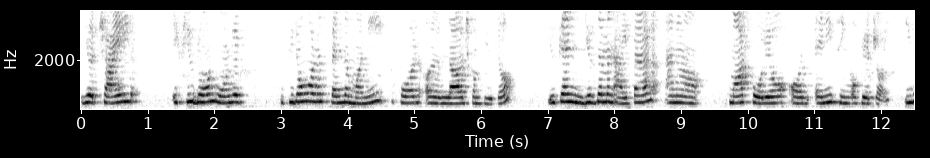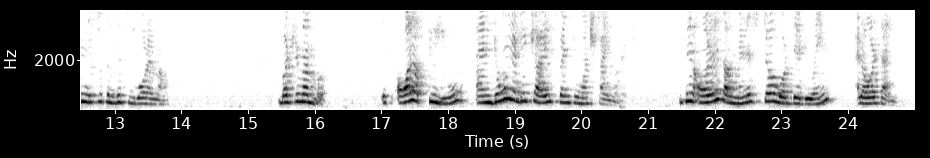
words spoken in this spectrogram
your child if you don't want it if you don't want to spend the money for a large computer, you can give them an iPad and a smart folio or anything of your choice, even just a simple keyboard and mouse. But remember, it's all up to you and don't let your child spend too much time on it. You can always administer what they're doing at all times.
